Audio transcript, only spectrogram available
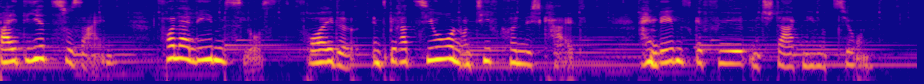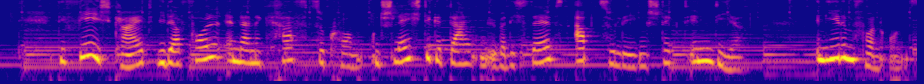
bei dir zu sein, voller Lebenslust, Freude, Inspiration und Tiefgründigkeit. Ein Lebensgefühl mit starken Emotionen. Die Fähigkeit, wieder voll in deine Kraft zu kommen und schlechte Gedanken über dich selbst abzulegen, steckt in dir, in jedem von uns.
